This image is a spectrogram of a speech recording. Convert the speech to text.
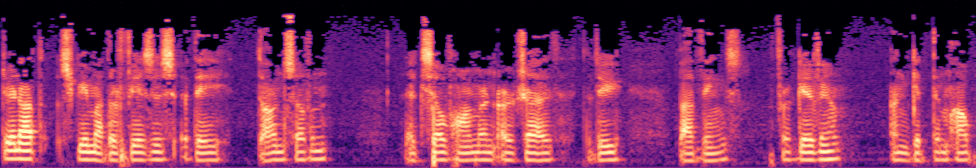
Do not scream at their faces if they done something like self harming or tried to do bad things. Forgive them and get them help.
